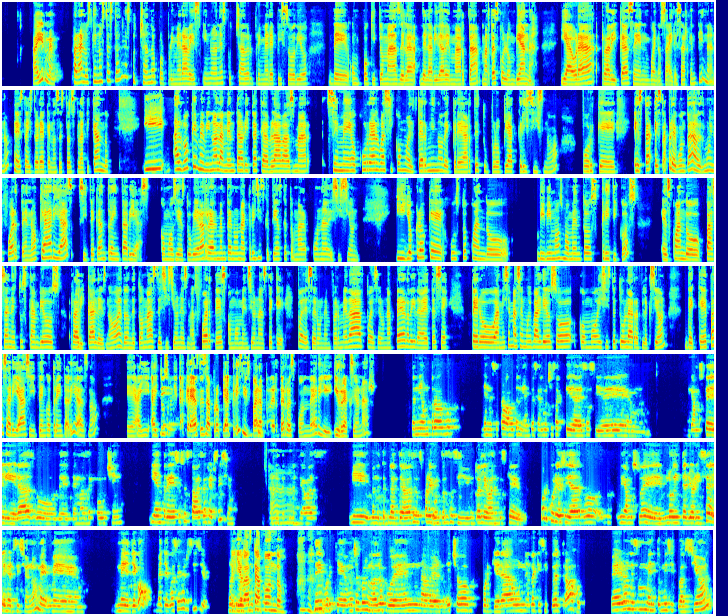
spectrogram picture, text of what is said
a irme. Para los que nos están escuchando por primera vez y no han escuchado el primer episodio de un poquito más de la, de la vida de Marta, Marta es colombiana y ahora radicas en Buenos Aires, Argentina, ¿no? Esta historia que nos estás platicando. Y algo que me vino a la mente ahorita que hablabas, Mar, se me ocurre algo así como el término de crearte tu propia crisis, ¿no? Porque esta, esta pregunta es muy fuerte, ¿no? ¿Qué harías si te quedan 30 días? Como si estuvieras realmente en una crisis que tienes que tomar una decisión. Y yo creo que justo cuando vivimos momentos críticos, es cuando pasan estos cambios radicales, ¿no? Donde tomas decisiones más fuertes, como mencionaste que puede ser una enfermedad, puede ser una pérdida, etc. Pero a mí se me hace muy valioso cómo hiciste tú la reflexión de qué pasaría si tengo 30 días, ¿no? Eh, ahí, ahí tú solita creaste esa propia crisis para poderte responder y, y reaccionar. Tenía un trabajo y en ese trabajo tenían que hacer muchas actividades así de, mm, digamos que de liderazgo, de temas de coaching, y entre esos estaba ese ejercicio, donde te ah. planteabas y donde te planteabas esas preguntas así relevantes que por curiosidad, digamos, eh, lo interioricé el ejercicio, ¿no? Me, me, me llegó, me llegó ese ejercicio. Lo llevaste a fondo. Sí, porque muchas personas lo pueden haber hecho porque era un requisito del trabajo. Pero en ese momento mi situación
